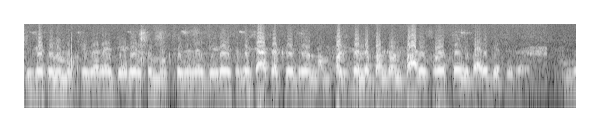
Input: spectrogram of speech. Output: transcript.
ಬಿಜೆಪಿನೂ ಮುಗಿಸಿದ್ದಾರೆ ಜೆ ಡಿ ಎಸ್ ಮುಗಿಸಿದ್ದಾರೆ ಜೆ ಡಿ ಎಸ್ ಅಲ್ಲೂ ಶಾಸಕರು ಇದ್ರು, ನಮ್ಮ ಪಕ್ಷದಲ್ಲೂ ಬಂದು ಒಂದು ಬಾರಿ ಸೋತು ಈ ಬಾರಿ ಗೆದ್ದಿದ್ದಾರೆ. ಈಗ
